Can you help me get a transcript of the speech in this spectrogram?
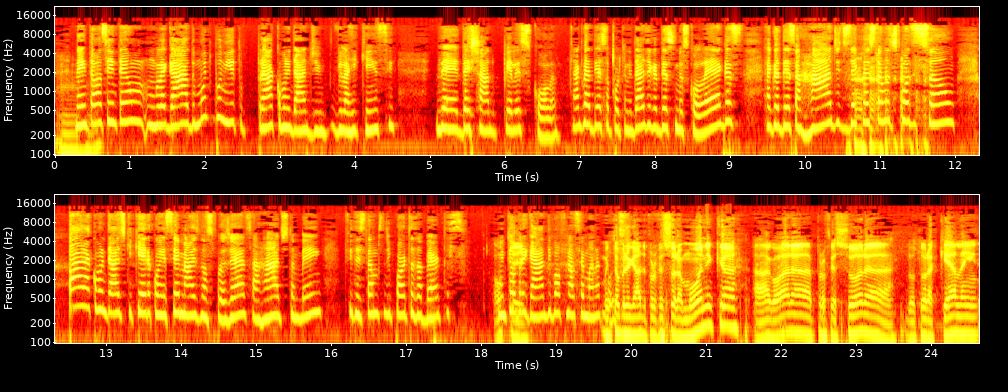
Uhum. Né? Então, assim, tem um, um legado muito bonito para a comunidade vila-riquense né, deixado pela escola. Agradeço a oportunidade, agradeço meus colegas, agradeço a rádio, dizer que nós estamos à disposição para a comunidade que queira conhecer mais nossos projetos, a rádio também estamos de portas abertas. Okay. Muito obrigada e bom final de semana a Muito todos. obrigado, professora Mônica. Agora, professora doutora Kellen,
